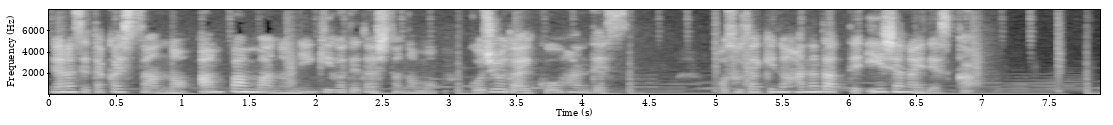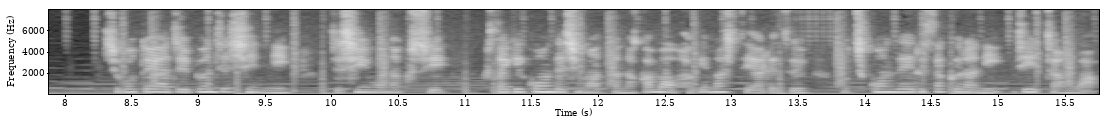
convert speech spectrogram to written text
柳瀬隆さんのアンパンマンの人気が出だしたのも50代後半です。遅咲きの花だっていいじゃないですか。仕事や自分自身に自信をなくし、塞ぎ込んでしまった仲間を励ましてやれず、落ち込んでいるさくらにじいちゃんは、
